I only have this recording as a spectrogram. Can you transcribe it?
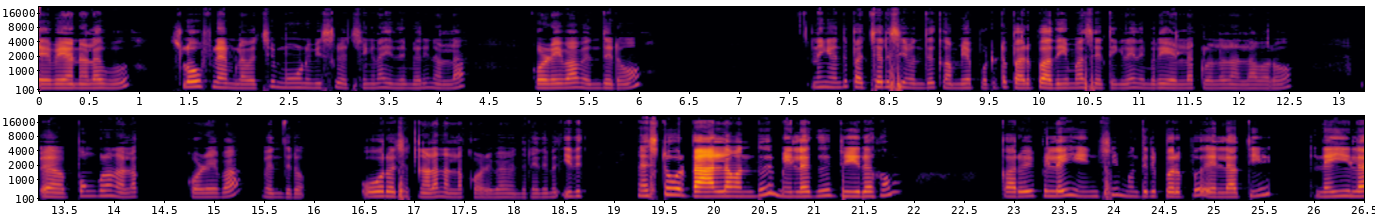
தேவையான அளவு. ஸ்லோ ஃப்ளேமில் வச்சு மூணு விசில் வச்சிங்கன்னா இதேமாரி நல்லா குழைவாக வெந்துடும். நீங்கள் வந்து பச்சரிசி வந்து கம்மியாக போட்டுட்டு பருப்பு அதிகமாக சேர்த்திங்கன்னா இதேமாரி எல்லா கலரில் நல்லா வரும். பொங்கலும் நல்லா குழைவாக வெந்துடும். ஊற வச்சதுனால நல்லா குழைவாக வெந்துடும். இதேமாதிரி இது நெக்ஸ்ட்டு ஒரு பேனில் வந்து மிளகு ஜீரகம் கருவேப்பிலை இஞ்சி முந்திரி பருப்பு எல்லாத்தையும் நெய்யில்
